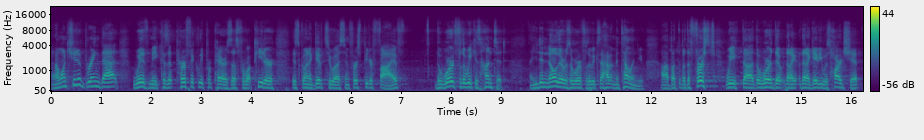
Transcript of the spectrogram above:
And I want you to bring that with me because it perfectly prepares us for what Peter is going to give to us in 1 Peter 5. The word for the week is hunted. Now, you didn't know there was a word for the week because I haven't been telling you. Uh, but, the, but the first week, the, the word that, that, I, that I gave you was hardship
